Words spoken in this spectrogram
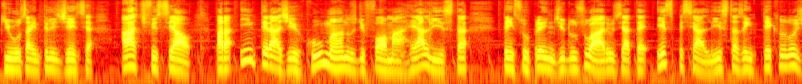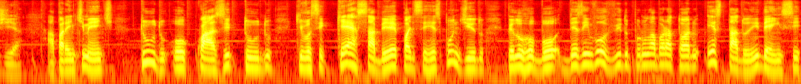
que usa a inteligência artificial para interagir com humanos de forma realista, tem surpreendido usuários e até especialistas em tecnologia. Aparentemente, tudo ou quase tudo que você quer saber pode ser respondido pelo robô desenvolvido por um laboratório estadunidense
